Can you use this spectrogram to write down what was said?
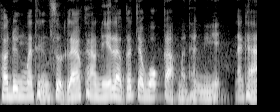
พอดึงมาถึงสุดแล้วคราวนี้เราก็จะวกกลับมาทางนี้นะคะ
